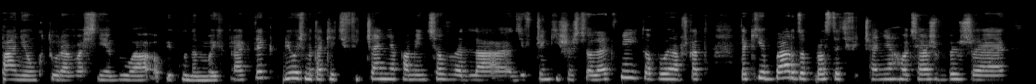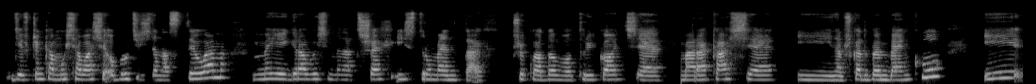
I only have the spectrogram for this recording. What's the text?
panią, która właśnie była opiekunem moich praktyk, robiłyśmy takie ćwiczenia pamięciowe dla dziewczynki sześcioletniej. To były na przykład takie bardzo proste ćwiczenia, chociażby, że dziewczynka musiała się obrócić do nas tyłem. My jej grałyśmy na trzech instrumentach, przykładowo trójkącie, marakasie i na przykład bębenku i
